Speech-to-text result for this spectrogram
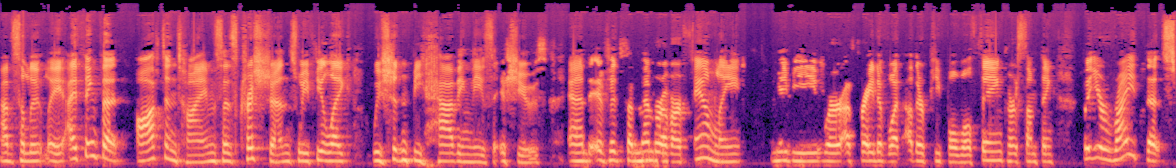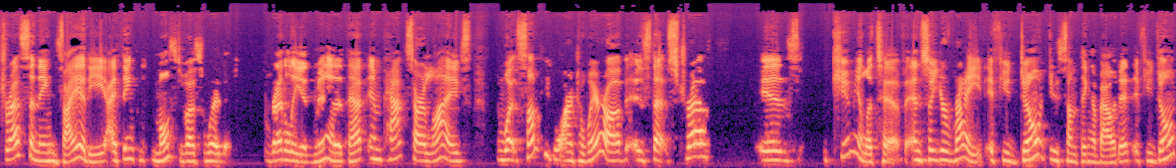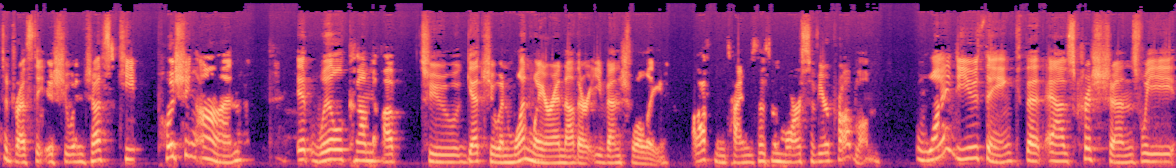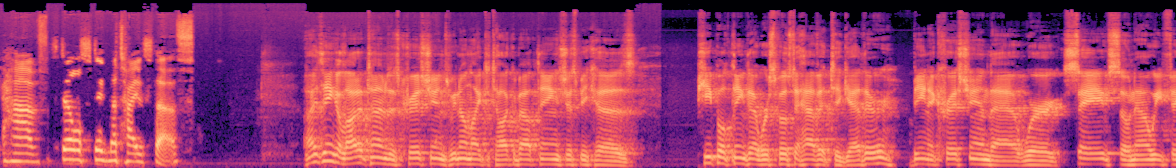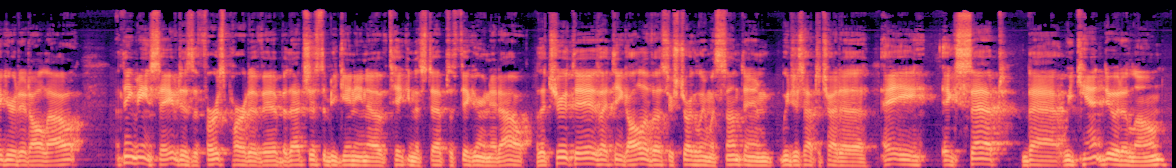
Absolutely. I think that oftentimes as Christians, we feel like we shouldn't be having these issues. And if it's a member of our family, maybe we're afraid of what other people will think or something. But you're right that stress and anxiety, I think most of us would readily admit that impacts our lives. What some people aren't aware of is that stress is cumulative. And so you're right. If you don't do something about it, if you don't address the issue and just keep pushing on, it will come up to get you in one way or another eventually oftentimes is a more severe problem. Why do you think that as Christians we have still stigmatized this? I think a lot of times as Christians we don't like to talk about things just because people think that we're supposed to have it together. Being a Christian, that we're saved, so now we figured it all out. I think being saved is the first part of it, but that's just the beginning of taking the steps of figuring it out. The truth is, I think all of us are struggling with something. We just have to try to A, accept that we can't do it alone,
